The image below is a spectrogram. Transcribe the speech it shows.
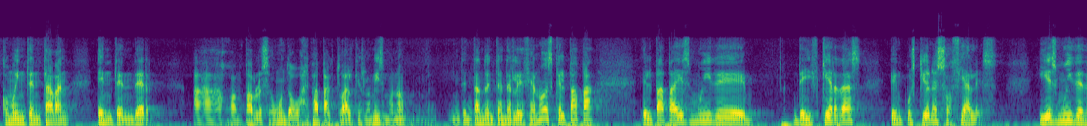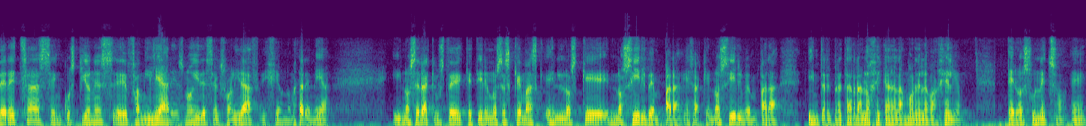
cómo intentaban entender a Juan Pablo II o al Papa actual, que es lo mismo, ¿no? Intentando entenderle, decía, no, es que el Papa, el Papa es muy de, izquierdas en cuestiones sociales y es muy de derechas en cuestiones eh, familiares ¿no? y de sexualidad. Y decía, no, madre mía, y no será que usted que tiene unos esquemas en los que no sirven para esa que no sirven para interpretar la lógica del amor del evangelio pero es un hecho, ¿eh?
